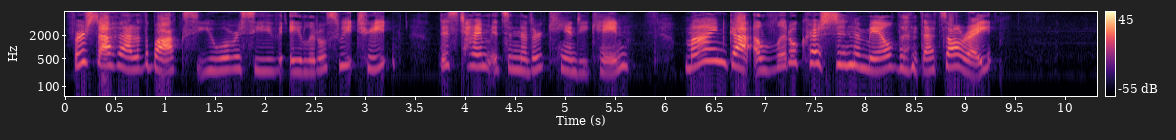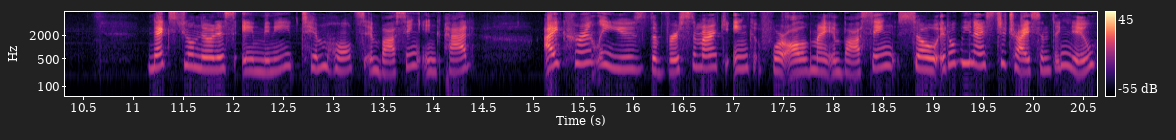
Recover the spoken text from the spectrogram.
First off, out of the box, you will receive a little sweet treat. This time it's another candy cane. Mine got a little crushed in the mail, but that's alright. Next, you'll notice a mini Tim Holtz embossing ink pad. I currently use the Versamark ink for all of my embossing, so it'll be nice to try something new.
